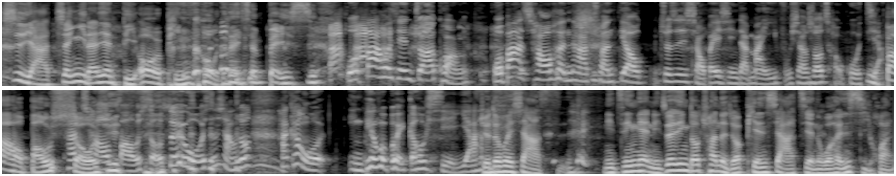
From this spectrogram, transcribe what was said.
智雅争议的那件迪奥平口的那件背心。我爸会先抓狂，我爸超恨他穿吊就是小背心在卖衣服，小时候吵过架。爸好保守，他超保守，所以我是想说，他看我影片会不会高血压？绝对会吓死。你今天你最近都穿的比较偏下贱的，我很喜欢。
